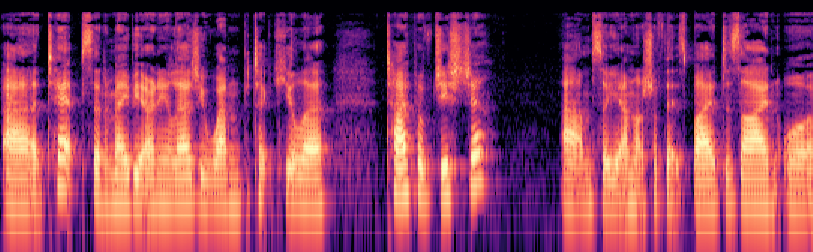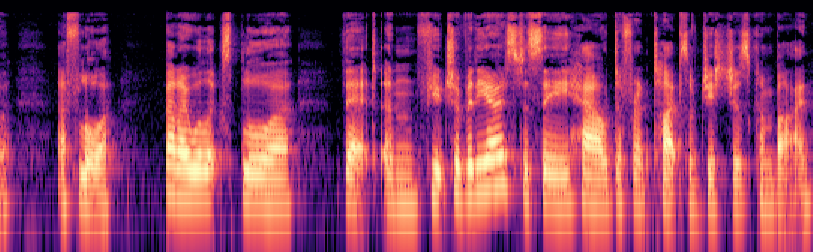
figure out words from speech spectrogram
uh, taps and maybe it only allows you one particular type of gesture. Um, so, yeah, I'm not sure if that's by design or a flaw, but I will explore that in future videos to see how different types of gestures combine.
